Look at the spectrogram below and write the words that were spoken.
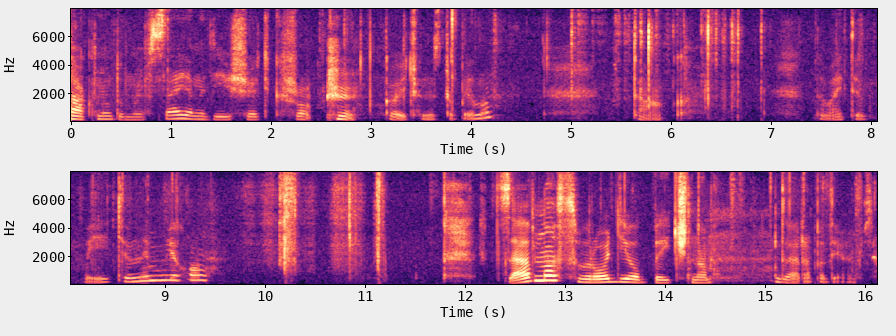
Так, ну думаю, все. Я надію, що я тільки що кое-що не зробила. Так. Давайте витягнемо його. Це в нас вроді обична. Зараз подивимося.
